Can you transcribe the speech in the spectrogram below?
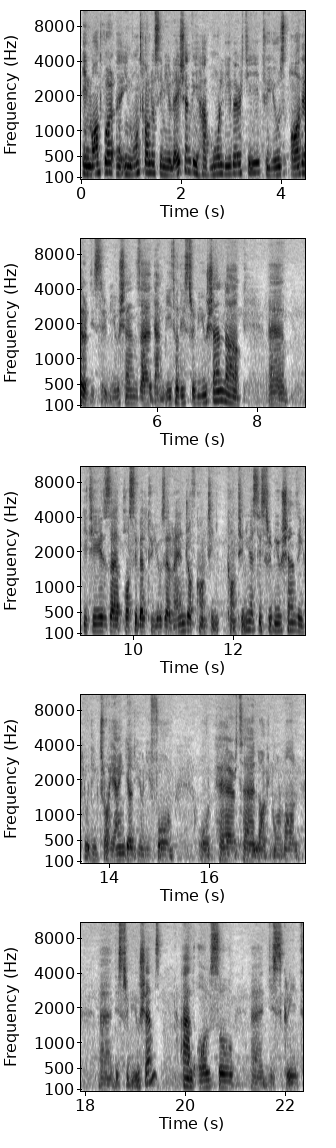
In Monte, uh, in Monte Carlo simulation, we have more liberty to use other distributions uh, than beta distribution. Uh, it is possible to use a range of continu continuous distributions, including triangle, uniform, or PERT uh, log normal uh, distributions and also uh, discrete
